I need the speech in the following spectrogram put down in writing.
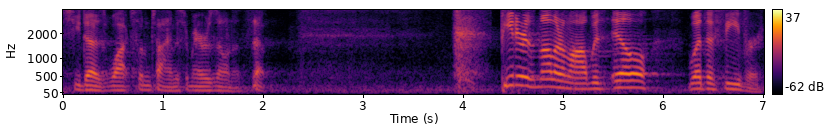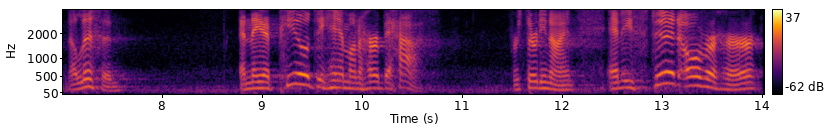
She does watch sometimes from Arizona. So, Peter's mother in law was ill with a fever. Now, listen. And they appealed to him on her behalf. Verse 39 And he stood over her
